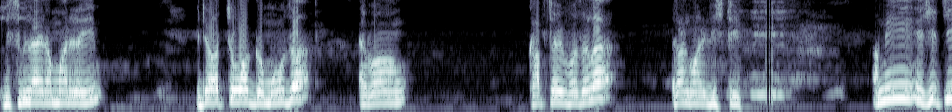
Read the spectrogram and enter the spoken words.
বিসমুল্লাহ রহমান রহিম। এটা হচ্ছে ওয়াগ্গ মৌজা এবং কাপচাই উপজেলা রাঙ্গামাটি ডিস্ট্রিক্ট আমি এসেছি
